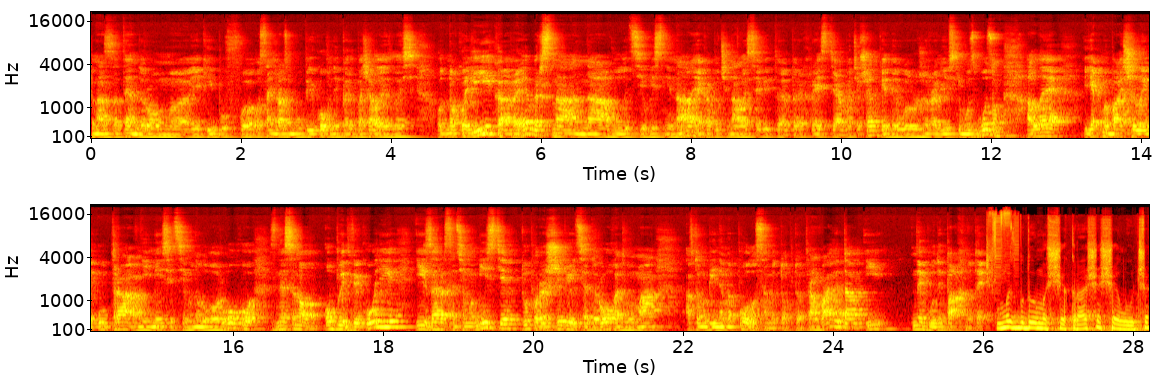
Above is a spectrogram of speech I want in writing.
у нас за тендером, е, який був е, останній раз опублікований, передбачалась одноколійка реверсна на вулиці Весняна, яка починалася від перехрестя Матюшенка, йде журавлівським узвозом. Але як ми бачили у травні місяці минулого року, знесено обидві колії, і зараз на цьому місці тупо розширюється дорога двома автомобільними полосами, тобто трамваю там і не буде пахнути. Ми збудуємо ще краще, ще лучше,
